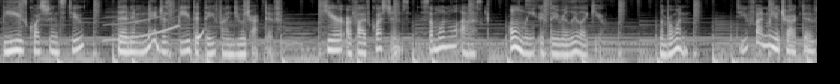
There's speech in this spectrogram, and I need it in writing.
these questions too, then it may just be that they find you attractive. Here are five questions someone will ask only if they really like you. Number one, do you find me attractive?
